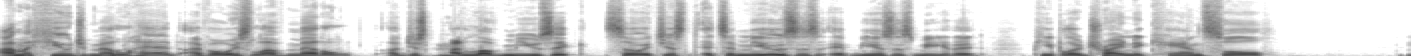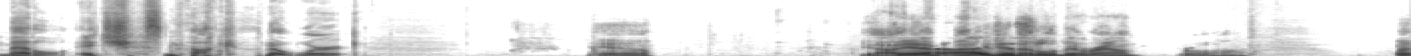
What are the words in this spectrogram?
I'm a huge metalhead. I've always loved metal. I just I love music, so it just it's amuses it amuses me that people are trying to cancel metal. It's just not gonna work. Yeah, yeah, I Yeah, think I metal, just- metal will be around for a while. Uh,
